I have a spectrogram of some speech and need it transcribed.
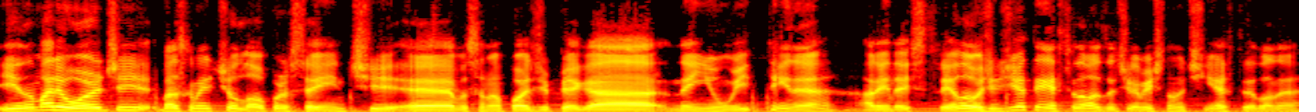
E no Mario World, basicamente o low percent é, você não pode pegar nenhum item, né? Além da estrela. Hoje em dia tem a estrela, mas antigamente não tinha estrela, né?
